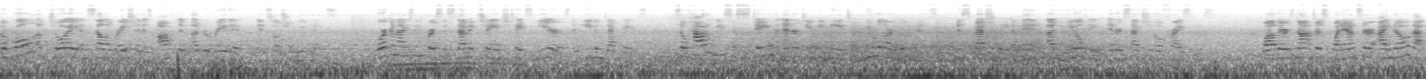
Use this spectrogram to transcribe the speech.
The role of joy and celebration is often underrated in social movements. Organizing for systemic change takes years and even decades. So how do we sustain the energy we need to fuel our movements, especially amid unyielding intersectional crises? While there's not just one answer, I know that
